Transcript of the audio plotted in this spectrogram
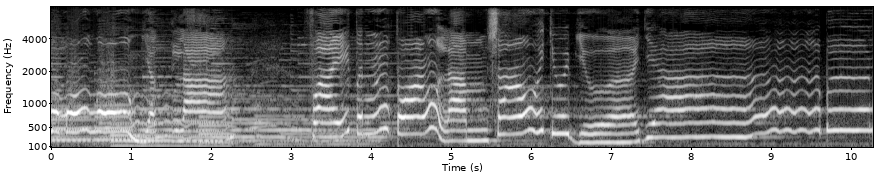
có món ngon vật lạ phải tính toán làm sao chưa vừa gia bên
